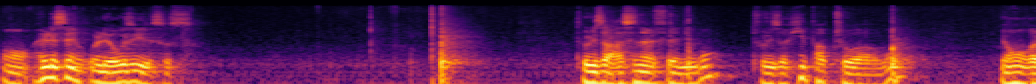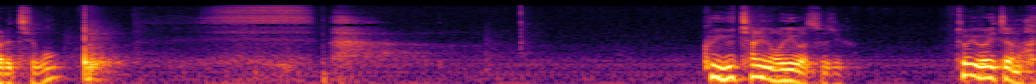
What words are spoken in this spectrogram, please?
어, 헬리쌤 원래 여기서 일했었어. 둘이서 아스날 팬이고, 둘이서 힙합 좋아하고, 영어 가르치고, 그 유찬이는 어디 갔어, 지금? 저기 가 있잖아.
